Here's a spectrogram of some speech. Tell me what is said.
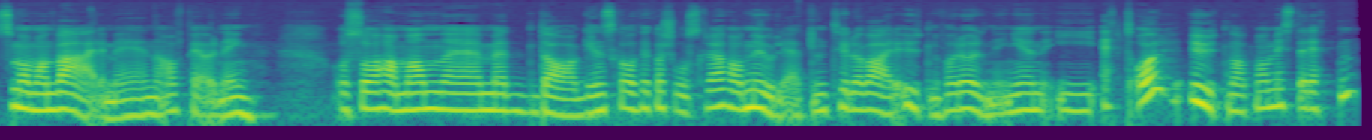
så må man være med i en AFP-ordning. Og så har man eh, med dagens kvalifikasjonskrav hatt muligheten til å være utenfor ordningen i ett år uten at man mister retten.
